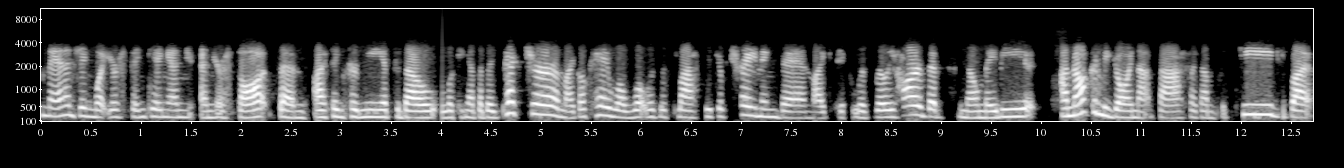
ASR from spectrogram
managing what you're thinking and and your thoughts. And i think for me it's about looking at the big picture and like okay well what was this last week of training been? Like if it was really hard then you know maybe i'm not going to be going that fast. Like i'm fatigued but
